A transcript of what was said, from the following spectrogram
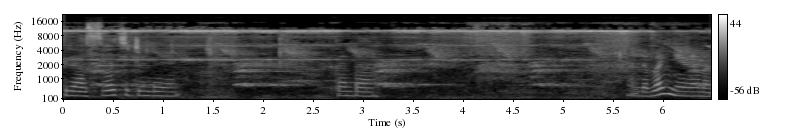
ഗ്രാസ് വെച്ചിട്ടുണ്ട് ഞാൻ. കണ്ട? നല്ല ഭംഗിയാണ്.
